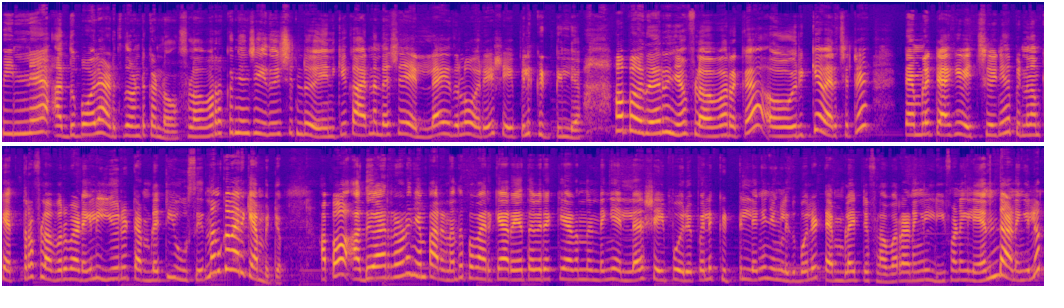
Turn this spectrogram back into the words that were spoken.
പിന്നെ അതുപോലെ അടുത്തതുകൊണ്ട് കണ്ടോ ഫ്ലവറൊക്കെ ഞാൻ ചെയ്ത് വെച്ചിട്ടുണ്ട്. എനിക്ക് കാരണം എന്താ വെച്ചാൽ എല്ലാ ഇതിലും ഒരേ ഷേപ്പിൽ കിട്ടില്ല. അപ്പോൾ അതുവരെ ഞാൻ ഫ്ലവറൊക്കെ ഒരിക്കൽ വരച്ചിട്ട് ടെംപ്ലറ്റ് ആക്കി വെച്ച് കഴിഞ്ഞാൽ പിന്നെ നമുക്ക് എത്ര ഫ്ലവർ വേണമെങ്കിലും ഈ ഒരു ടെംപ്ലറ്റ് യൂസ് ചെയ്ത് നമുക്ക് വരയ്ക്കാൻ പറ്റും. അപ്പോൾ അത് കാരണമാണ് ഞാൻ പറയണത്. ഇപ്പോൾ വരയ്ക്കാൻ അറിയാത്തവരൊക്കെ ആണെന്നുണ്ടെങ്കിൽ എല്ലാ ഷേപ്പും ഒരേപോലെ കിട്ടില്ലെങ്കിൽ ഞങ്ങൾ ഇതുപോലെ ടെംപ്ലറ്റ് ഫ്ലവർ ആണെങ്കിലും ലീഫ് ആണെങ്കിലും എന്താണെങ്കിലും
